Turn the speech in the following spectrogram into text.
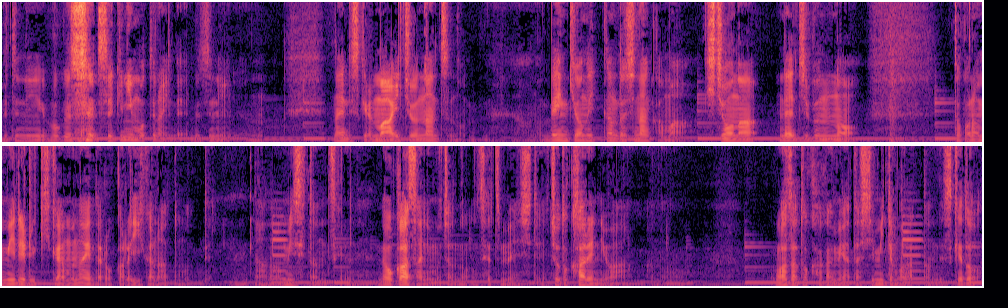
別に僕 責任持ってないんで別に、ないですけどまあ一応なんつうの勉強の一環としてなんかまあ貴重なね自分のところを見れる機会もないだろうからいいかなと思ってあの見せたんですけどねでお母さんにもちゃんと説明してちょっと彼にはあのわざと鏡渡して見てもらったんですけど、って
